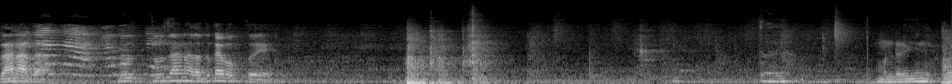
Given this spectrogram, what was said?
जा ना आता. तू तू जा ना आता. तू काय बघतोय? तर मंडळी निघतो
